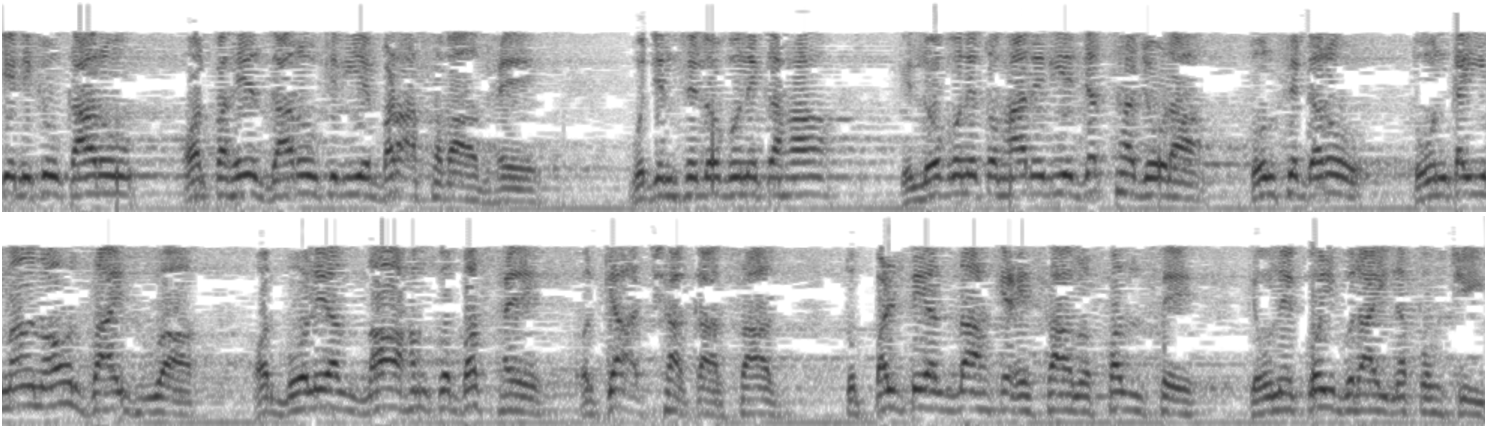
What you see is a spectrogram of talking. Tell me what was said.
کے نکوکاروں اور پرہیزگاروں کے لیے بڑا ثواب ہے۔ وہ جن سے لوگوں نے کہا کہ لوگوں نے تمہارے لیے جتھا جوڑا، تو ان سے ڈرو، تو ان کا ایمان اور زائد ہوا۔ اور بولے، اللہ ہم کو بس ہے اور کیا اچھا کارساز۔ تو پلٹے اللہ کے احسان و فضل سے کہ انہیں کوئی برائی نہ پہنچی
